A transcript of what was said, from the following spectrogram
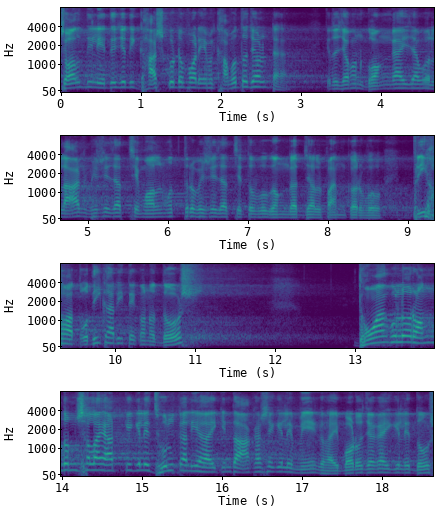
জল দিলে, এতে যদি ঘাস কুটো পড়ে, আমি খাব তো জলটা? কিন্তু যখন গঙ্গায় যাব, লাশ ভেসে যাচ্ছে, মলমূত্র ভেসে যাচ্ছে, তবু গঙ্গার জল পান করব। বৃহৎ অধিকারিতে কোনো দোষ? ধোঁয়াগুলো রন্ধনশালায় আটকে গেলে ঝুলকালি হয়, কিন্তু আকাশে গেলে মেঘ হয়, বড় জায়গায় গেলে দোষ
